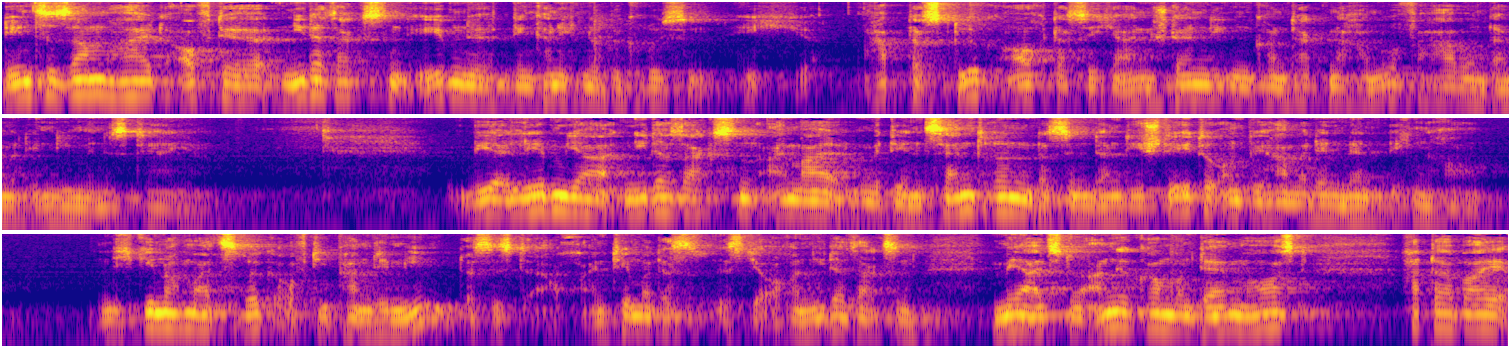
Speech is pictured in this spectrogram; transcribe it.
Den Zusammenhalt auf der Niedersachsen-Ebene, den kann ich nur begrüßen. Ich habe das Glück auch, dass ich einen ständigen Kontakt nach Hannover habe und damit in die Ministerien. Wir erleben ja Niedersachsen einmal mit den Zentren, das sind dann die Städte, und wir haben ja den ländlichen Raum. Und ich gehe nochmal zurück auf die Pandemie. Das ist auch ein Thema, das ist ja auch in Niedersachsen mehr als nur angekommen. Und Delmenhorst hat dabei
